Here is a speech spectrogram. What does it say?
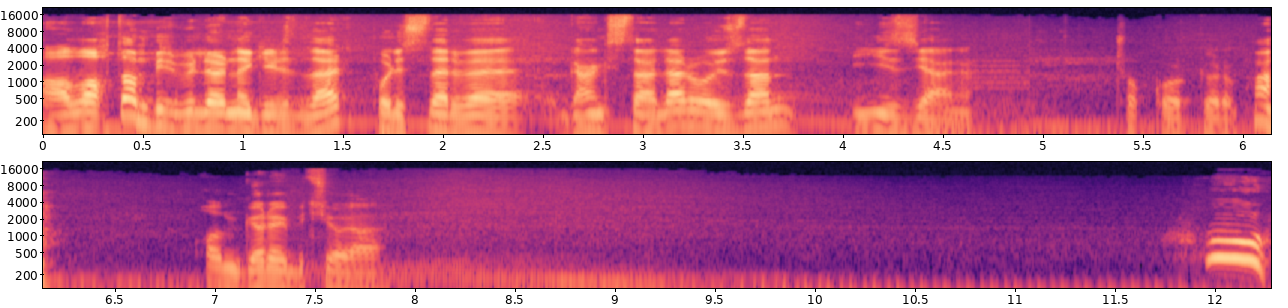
Allah'tan birbirlerine girdiler. Polisler ve gangsterler o yüzden iyiyiz yani. Çok korkuyorum. Hah. Oğlum görev bitiyor ya. Huh.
